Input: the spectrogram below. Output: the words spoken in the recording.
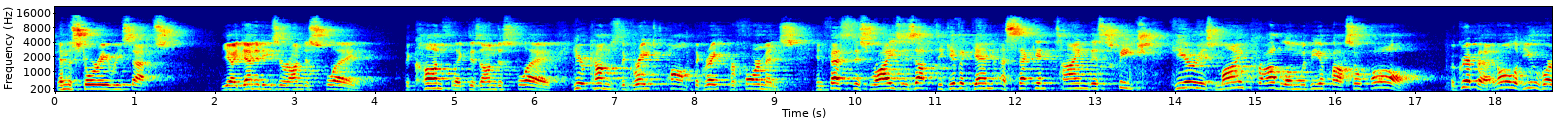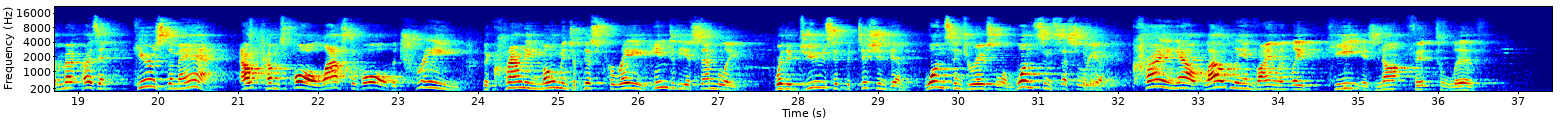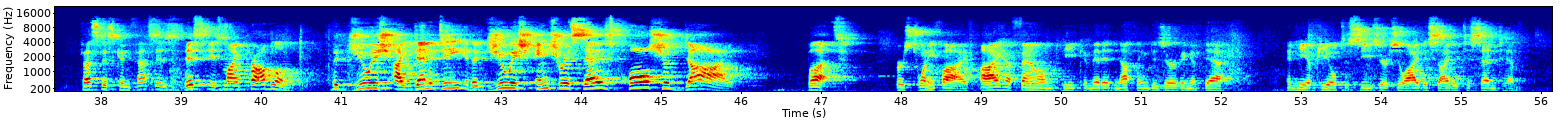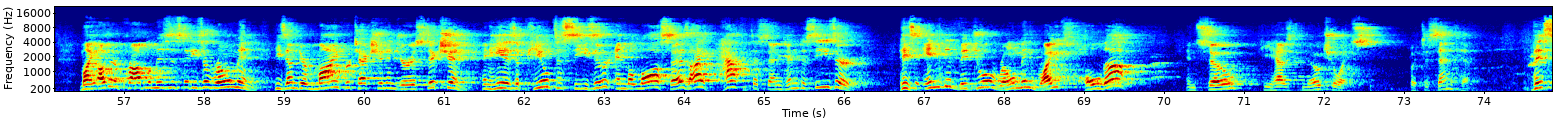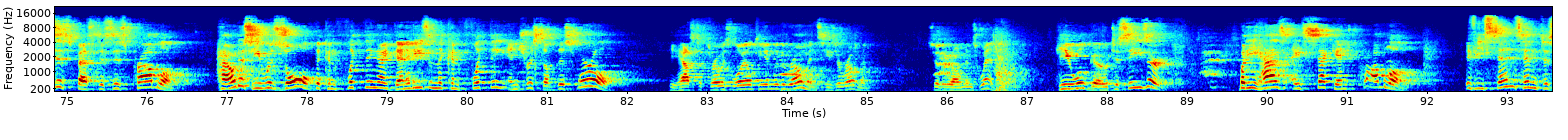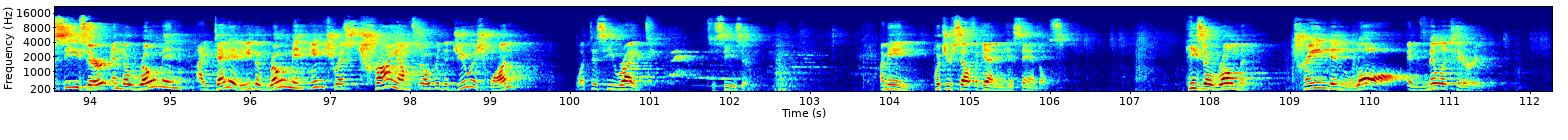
And the story resets. The identities are on display. The conflict is on display. Here comes the great pomp, the great performance. And Festus rises up to give again a second time this speech. Here is my problem with the Apostle Paul. Agrippa and all of you who are present, here's the man. Out comes Paul, last of all, the train, the crowning moment of this parade into the assembly where the Jews had petitioned him, once in Jerusalem, once in Caesarea, crying out loudly and violently, He is not fit to live. Festus confesses, This is my problem. The Jewish identity, the Jewish interest says Paul should die. But, verse 25, I have found he committed nothing deserving of death, and he appealed to Caesar, so I decided to send him. My other problem is, is that he's a Roman. He's under my protection and jurisdiction. And he has appealed to Caesar, and the law says I have to send him to Caesar. His individual Roman rights hold up. And so he has no choice but to send him. This is Festus's problem. How does he resolve the conflicting identities and the conflicting interests of this world? He has to throw his loyalty in with the Romans. He's a Roman. So the Romans win. He will go to Caesar. But he has a second problem. If he sends him to Caesar and the Roman identity, the Roman interest triumphs over the Jewish one, what does he write to Caesar? I mean, put yourself again in his sandals. He's a Roman, trained in law and military.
